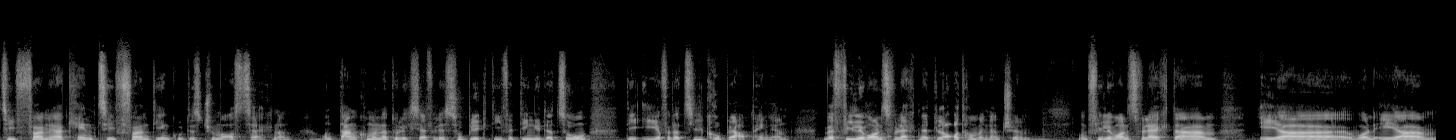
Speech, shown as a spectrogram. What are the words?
Ziffern, ja, Kennziffern, die ein gutes Gym auszeichnen. Und dann kommen natürlich sehr viele subjektive Dinge dazu, die eher von der Zielgruppe abhängen. Weil viele wollen es vielleicht nicht laut haben in einem Gym. Und viele wollen es vielleicht ähm, eher, wollen eher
